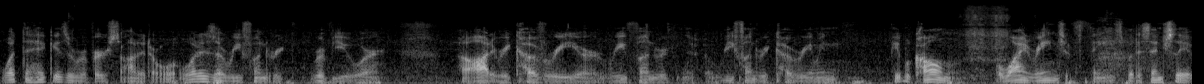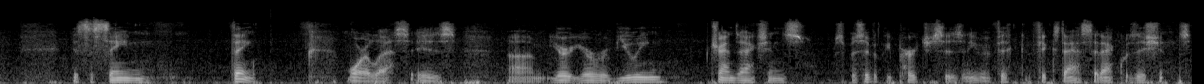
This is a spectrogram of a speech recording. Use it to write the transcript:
what the heck is a reverse audit, or what is a refund re- review, or audit recovery, or refund re- refund recovery. I mean, people call them a wide range of things, but essentially it, it's the same thing, more or less. Is um, you're you're reviewing transactions, specifically purchases and even fi- fixed asset acquisitions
